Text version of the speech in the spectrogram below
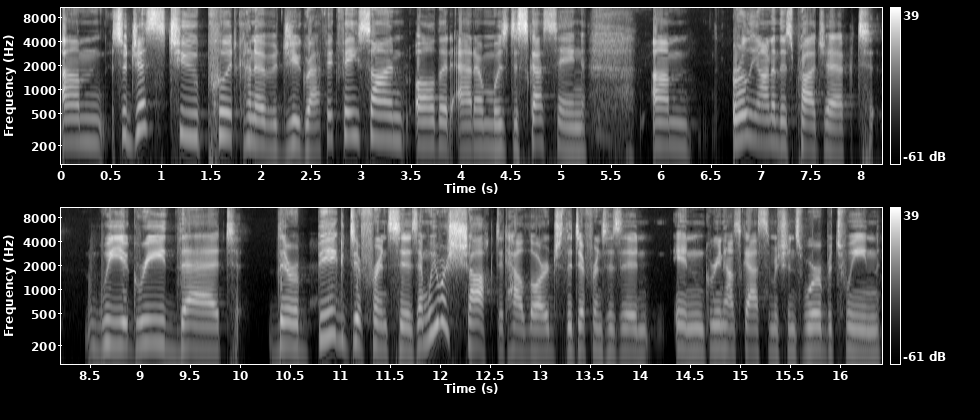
Um, so just to put kind of a geographic face on all that Adam was discussing, um, early on in this project, we agreed that there are big differences, and we were shocked at how large the differences in in greenhouse gas emissions were between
